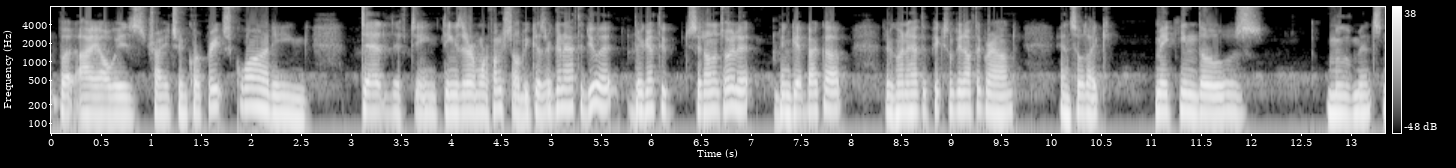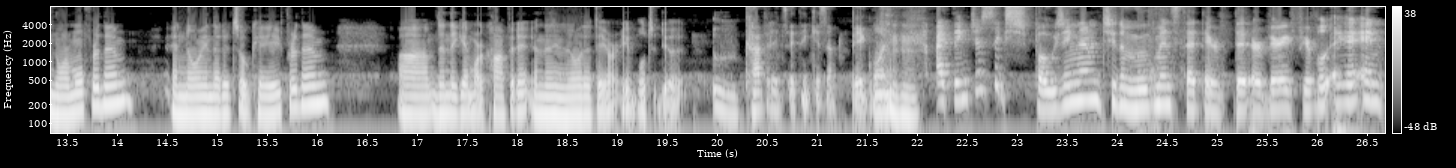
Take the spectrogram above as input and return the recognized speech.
but I always try to incorporate squatting, deadlifting, things that are more functional because they're going to have to do it. They're going to have to sit on the toilet and get back up. They're going to have to pick something off the ground. And so, like, making those movements normal for them and knowing that it's okay for them, um, then they get more confident and then they know that they are able to do it. Ooh, confidence i think is a big one Mm-hmm. i think just exposing them to the movements that they're that are very fearful and, and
